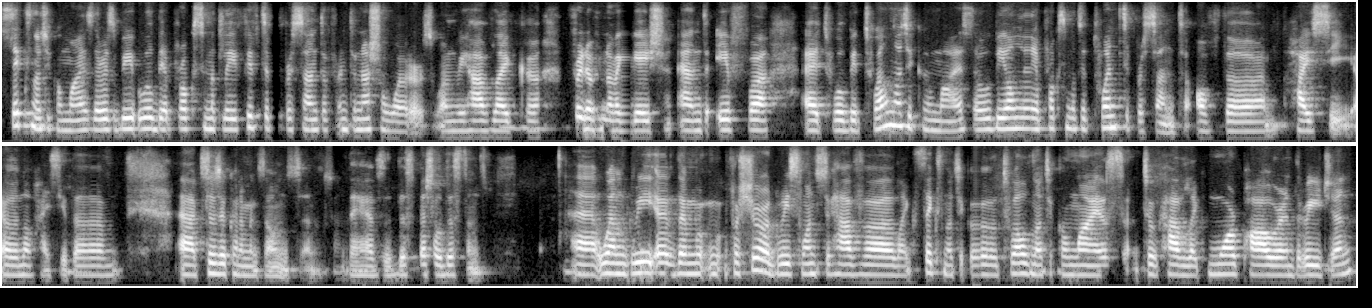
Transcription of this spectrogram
six nautical miles, there is be, will be approximately 50% of international waters when we have like uh, freedom of navigation. And if uh, it will be 12 nautical miles, there will be only approximately 20% of the high sea, uh, not high sea, the uh, exclusive economic zones. And they have the, the special distance. Uh, when Greece, uh, the, for sure, Greece wants to have uh, like six nautical, 12 nautical miles to have like more power in the region.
